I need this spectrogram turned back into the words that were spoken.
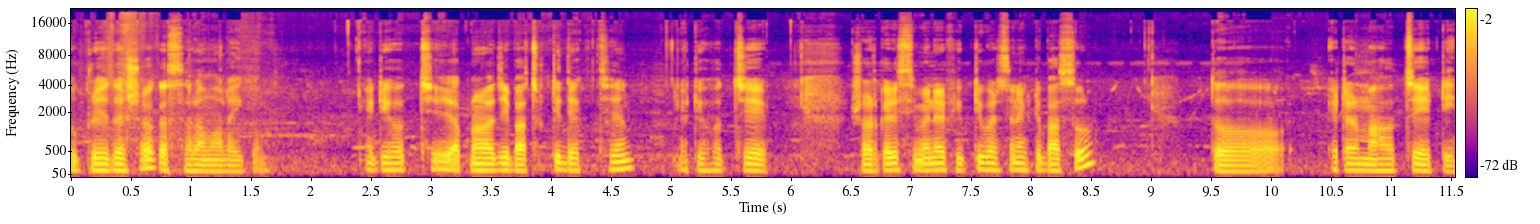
সুপ্রিয় দর্শক, আসসালামু আলাইকুম। এটি হচ্ছে, আপনারা যে বাছুরটি দেখছেন, এটি হচ্ছে সরকারি সিমেন্টের ফিফটি পার্সেন্ট একটি বাছুর। তো এটার মা হচ্ছে এটি।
